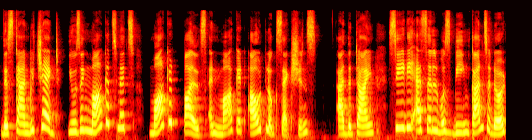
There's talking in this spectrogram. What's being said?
This can be checked using MarketSmith's Market Pulse and Market Outlook sections. At the time CDSL was being considered,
